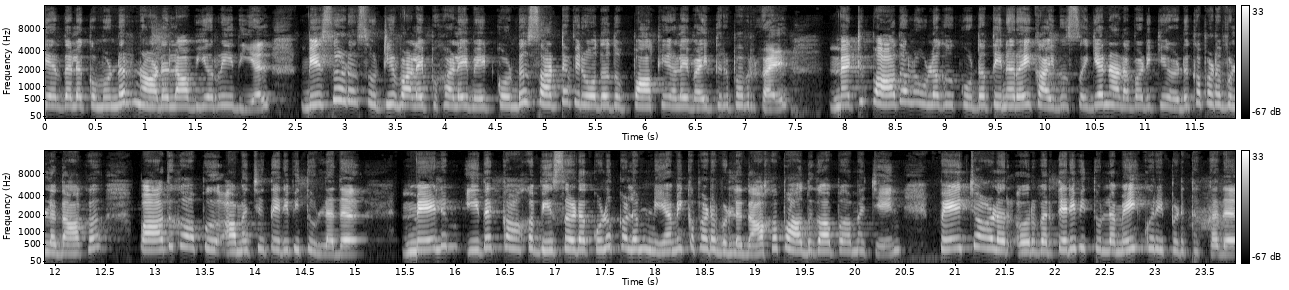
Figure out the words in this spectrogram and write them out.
தேர்தலுக்கு முன்னர் நாடளாவிய ரீதியில் விசேட சுற்றி வளைப்புகளை மேற்கொண்டு சட்டவிரோத துப்பாக்கிகளை வைத்திருப்பவர்கள் மெட் பாதாள உலக கூட்டத்தினரை கைது செய்ய நடவடிக்கை எடுக்கப்படவுள்ளதாக பாதுகாப்பு அமைச்சு தெரிவித்துள்ளது. மேலும் இதற்காக விசேட குழுக்களும் நியமிக்கப்படவுள்ளதாக பாதுகாப்பு அமைச்சின் பேச்சாளர் ஒருவர் தெரிவித்துள்ளமை குறிப்பிடத்தக்கது.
